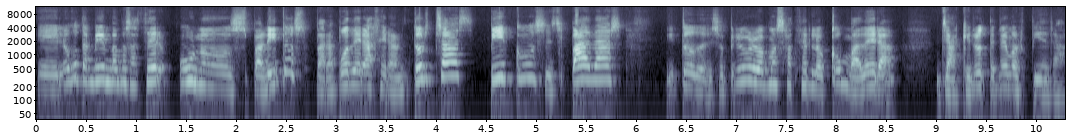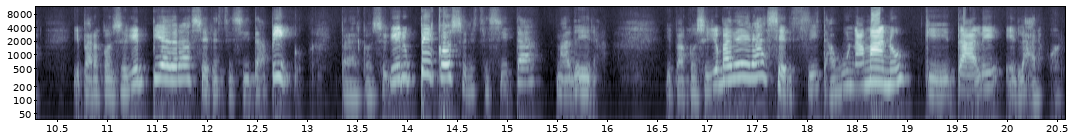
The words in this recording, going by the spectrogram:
Eh, luego también vamos a hacer unos palitos para poder hacer antorchas, picos, espadas y todo eso. Primero vamos a hacerlo con madera, ya que no tenemos piedra. Y para conseguir piedra se necesita pico. Para conseguir un pico se necesita madera. Y para conseguir madera se necesita una mano que tale el árbol.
